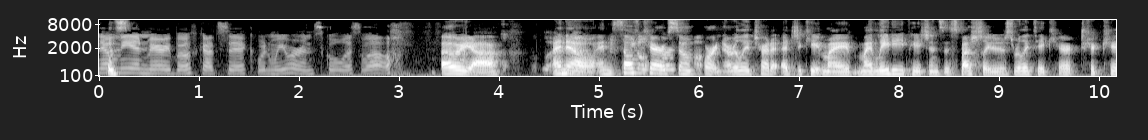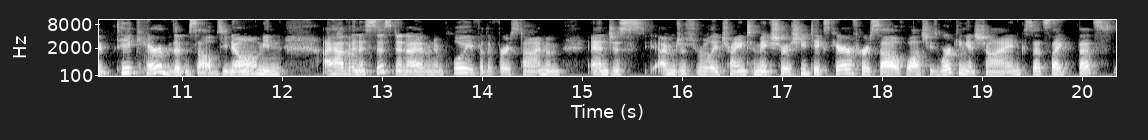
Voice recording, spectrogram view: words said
know me and Mary both got sick when we were in school as well. Oh yeah. I know, and self care is so important. I really try to educate my my lady patients, especially, to just really take care take, take care of themselves. You know, I mean, I have an assistant, I have an employee for the first time, and and just I'm just really trying to make sure she takes care of herself while she's working at Shine, because that's like that's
